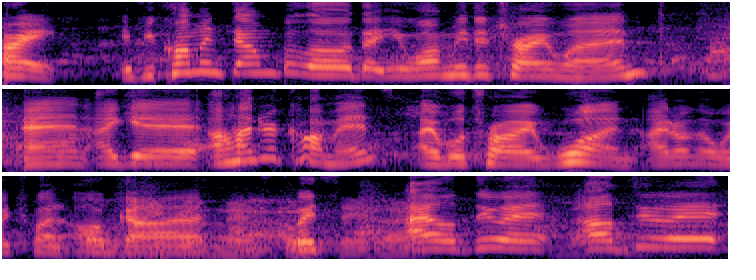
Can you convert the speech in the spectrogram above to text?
All right, if you comment down below that you want me to try one, and I get 100 comments, I will try one. I don't know which one. Oh, Oh my god. goodness, don't Which say that. I'll do it. I'll do it.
